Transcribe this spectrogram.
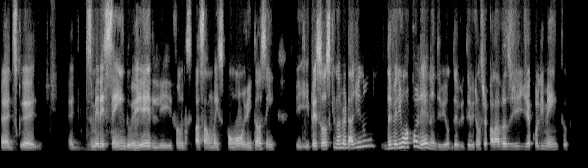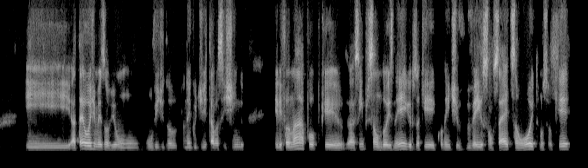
é, des- é, é, desmerecendo ele, falando que se passar uma esponja. Então, assim, e, e pessoas que na verdade não deveriam acolher, né? Deviam, deve- deveriam ser palavras de, de acolhimento. E até hoje mesmo eu vi um, um vídeo do, do Nego Di, tava assistindo, ele falando, ah, pô, porque ah, sempre são dois negros, aqui quando a gente veio são sete, são oito, não sei o quê.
